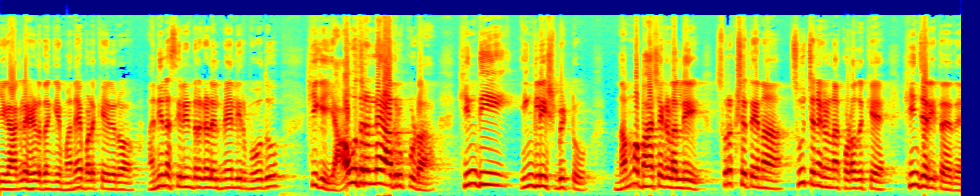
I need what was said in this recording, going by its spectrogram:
ಈಗಾಗಲೇ ಹೇಳ್ದಂಗೆ ಮನೆ ಬಳಕೆಯಲ್ಲಿರೋ ಅನಿಲ ಸಿಲಿಂಡರ್ಗಳ ಮೇಲಿರಬಹುದು, ಹೀಗೆ ಯಾವುದರಲ್ಲೇ ಆದರೂ ಕೂಡ ಹಿಂದಿ, ಇಂಗ್ಲೀಷ್ ಬಿಟ್ಟು ನಮ್ಮ ಭಾಷೆಗಳಲ್ಲಿ ಸುರಕ್ಷತೆನ ಸೂಚನೆಗಳನ್ನ ಕೊಡೋದಕ್ಕೆ ಹಿಂಜರಿತಾ ಇದೆ.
